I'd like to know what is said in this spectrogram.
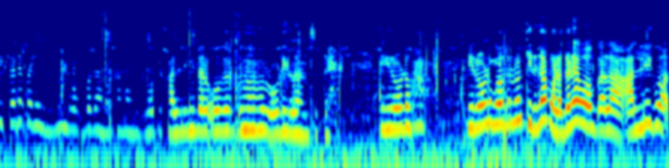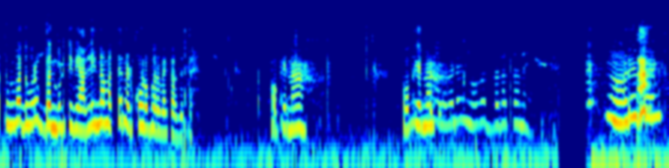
ಈ ಕಡೆ ಬನ್ನಿ ಇಲ್ಲಿಂದ ಹೋಗ್ಬೋದಾ ಅಲ್ಲಿಂದ ಹೋಗೋಕ್ಕೂ ರೋಡ್ ಇಲ್ಲ ಅನಿಸುತ್ತೆ. ಈ ರೋಡು ಈ ರೋಡ್ಗೆ ಹೋದ್ರೂ ತಿರ್ಗಾ ಒಳಗಡೆ ಹೋಗಲ್ಲ. ಅಲ್ಲಿಗೂ ತುಂಬ ದೂರಕ್ಕೆ ಬಂದ್ಬಿಡ್ತೀವಿ. ಅಲ್ಲಿಂದ ಮತ್ತೆ ನಡ್ಕೊಂಡು ಬರಬೇಕಾಗುತ್ತೆ. ಓಕೆನಾ? ಓಕೆನಾ? ನೋಡಿ ಫ್ರೆಂಡ್ಸ್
